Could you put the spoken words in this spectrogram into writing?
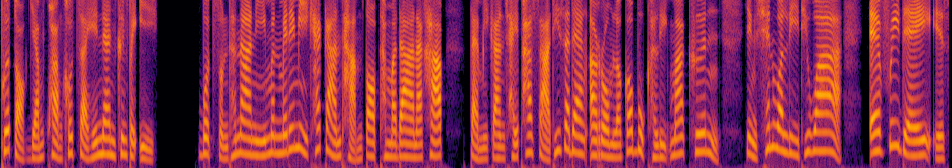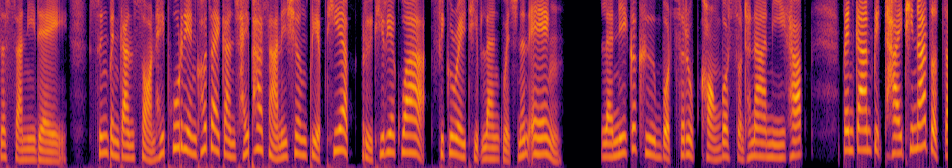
เพื่อตอกย้ำความเข้าใจให้แน่นขึ้นไปอีก บทสนทนานี้มันไม่ได้มีแค่การถามตอบธรรมดานะครับ แต่มีการใช้ภาษาที่แสดงอารมณ์แล้วก็บุคลิกมากขึ้น อย่างเช่นวลีที่ว่า every day is a sunny day ซึ่งเป็นการสอนให้ผู้เรียนเข้าใจการใช้ภาษาในเชิงเปรียบเทียบ หรือที่เรียกว่า figurative language นั่นเอง และนี่ก็คือบทสรุปของบทสนทนานี้ครับ เป็นการปิดท้ายที่น่าจดจ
